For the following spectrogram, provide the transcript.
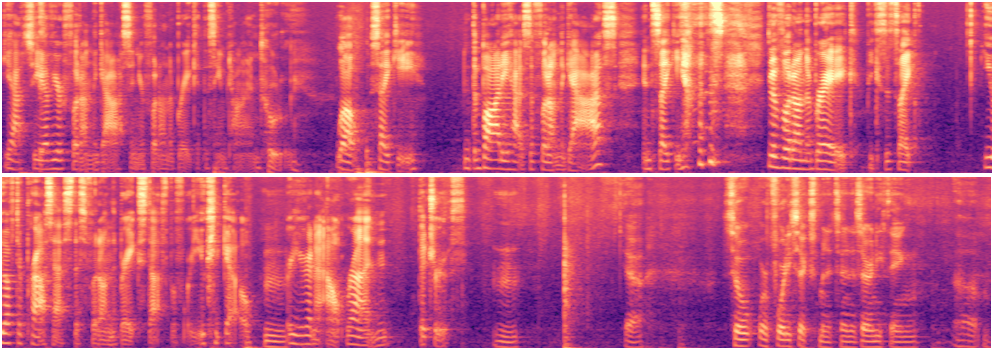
Yeah, so you have your foot on the gas and your foot on the brake at the same time. Totally. Well, psyche. The body has the foot on the gas, and psyche has the foot on the brake because it's like you have to process this foot on the brake stuff before you can go, or you're going to outrun the truth. Yeah. So we're 46 minutes in. Is there anything um,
